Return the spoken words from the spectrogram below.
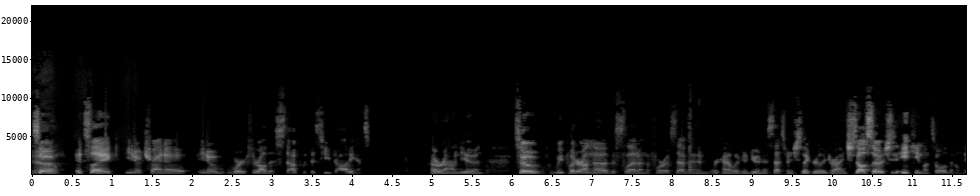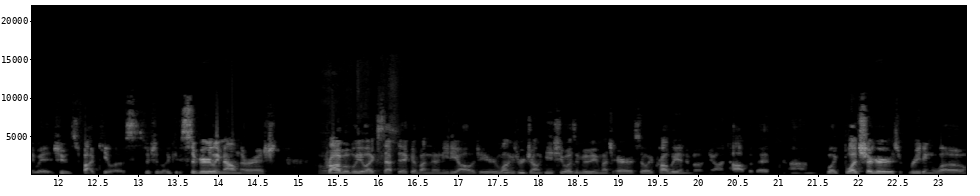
Yeah. So it's like, you know, trying to, you know, work through all this stuff with this huge audience around you. And so we put her on the, the sled on the 407 and we're kind of looking to do an assessment. She's like really dry. And she's also, she's 18 months old and only weighed, she was five kilos. So she's like severely malnourished, oh, probably like septic of unknown etiology. Her lungs were junky. She wasn't moving much air. So like probably a pneumonia on top of it. Um, like blood sugars reading low.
